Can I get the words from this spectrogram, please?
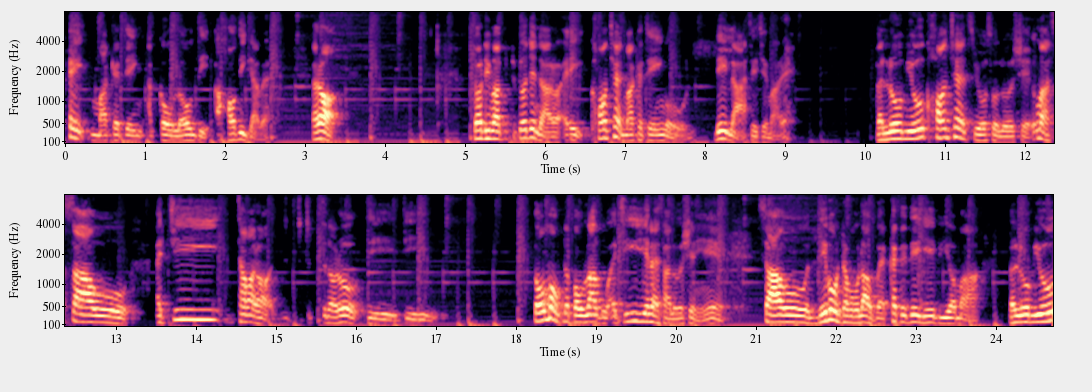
paid marketing အကုန်လုံးဒီအဟောဒီကံပဲအဲ့တော့ကျွန်တော်ဒီမှာပြောချင်တာကတော့အဲ့ content marketing ကိုလေ့လာစေချင်ပါတယ် ဘယ်လိုမျိုး content မျိုးဆိုလို့ရှိရင်ဥပမာစာကိုအကြီးထားပါတော့ကျွန်တော်တို့ဒီဒီသုံးပုံနှစ်ပုံလောက်ကိုအကြီးရေးထိုင်စားလို့ရှိရင်စာကိုလေးပုံတစ်ပုံလောက်ပဲခက်သေးသေးရေးပြီးတော့မှဘယ်လိုမျိုး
